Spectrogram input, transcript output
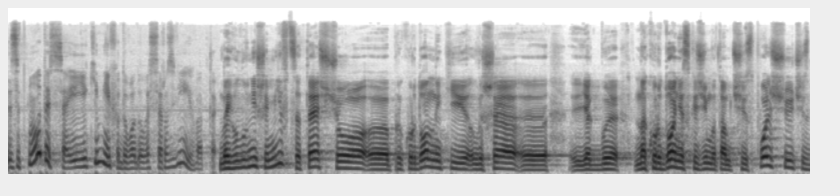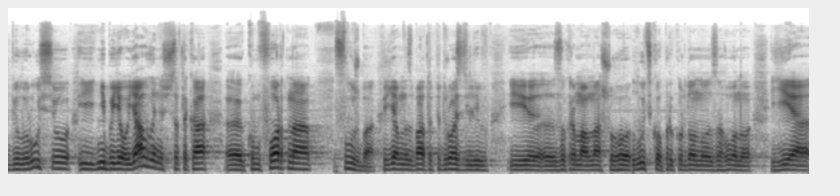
зіткнутися і які міфи доводилося розвіювати. Найголовніший міф це те, що е, прикордонники лише е, якби на кордоні, скажімо, там чи з Польщею, чи з Білоруссю, і ніби є уявлення, що це така е, комфортна служба. Є в нас багато підрозділів, і, зокрема, в нашого Луцького прикордонного загону є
